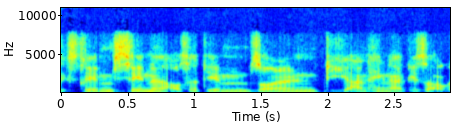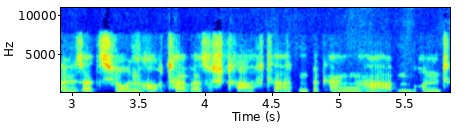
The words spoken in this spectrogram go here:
rechtsextremen Szene. Außerdem sollen die Anhänger dieser Organisation auch teilweise Straftaten begangen haben und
